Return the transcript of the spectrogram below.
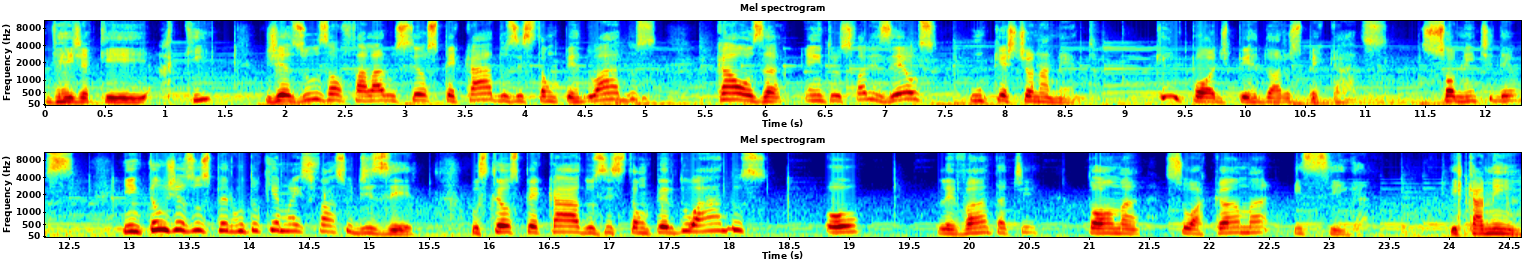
Veja que aqui, Jesus, ao falar os teus pecados estão perdoados, causa entre os fariseus um questionamento: quem pode perdoar os pecados? Somente Deus. E então Jesus pergunta: o que é mais fácil dizer? Os teus pecados estão perdoados? Ou levanta-te, toma sua cama e siga. E caminhe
